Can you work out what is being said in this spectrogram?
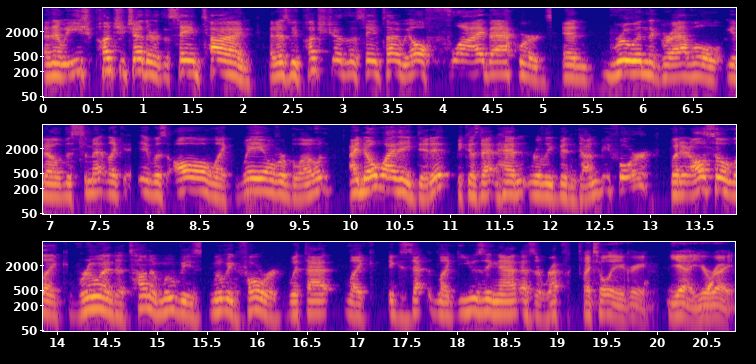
and then we each punch each other at the same time, and as we punch each other at the same time, we all fly backwards and ruin the gravel, you know, the cement. Like it was all like way overblown. I know why they did it because that hadn't really been done before, but it also like ruined a ton of movies moving forward with that like exact like using that as a replica. I totally agree. Yeah, you're right.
